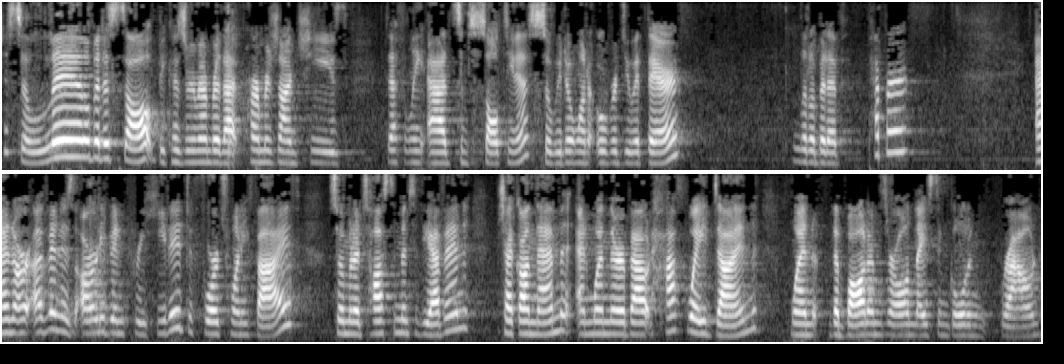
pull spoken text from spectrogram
Just a little bit of salt because remember that Parmesan cheese definitely adds some saltiness, so we don't want to overdo it there. A little bit of pepper. And our oven has already been preheated to 425, so I'm going to toss them into the oven, check on them, and when they're about halfway done, when the bottoms are all nice and golden brown,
